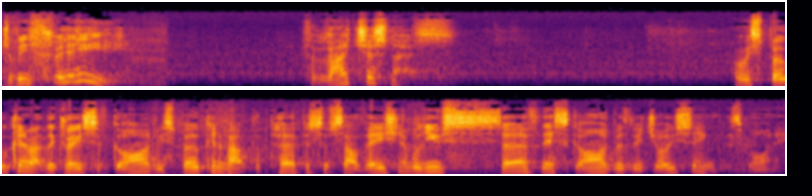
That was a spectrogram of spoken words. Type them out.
to be free for righteousness. Well, we've spoken about the grace of God. We've spoken about the purpose of salvation. Will you serve this God with rejoicing this morning?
